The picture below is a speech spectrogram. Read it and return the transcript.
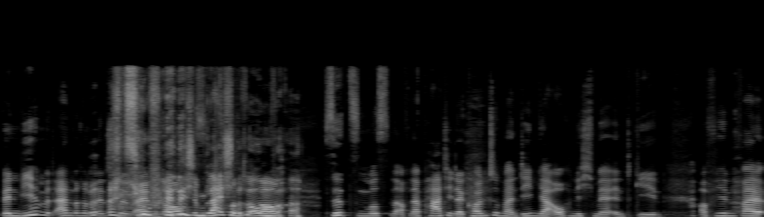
Wenn wir mit anderen Menschen in einem Raum, im gleichen Raum, Raum sitzen mussten auf einer Party, da konnte man dem ja auch nicht mehr entgehen. Auf jeden Fall,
